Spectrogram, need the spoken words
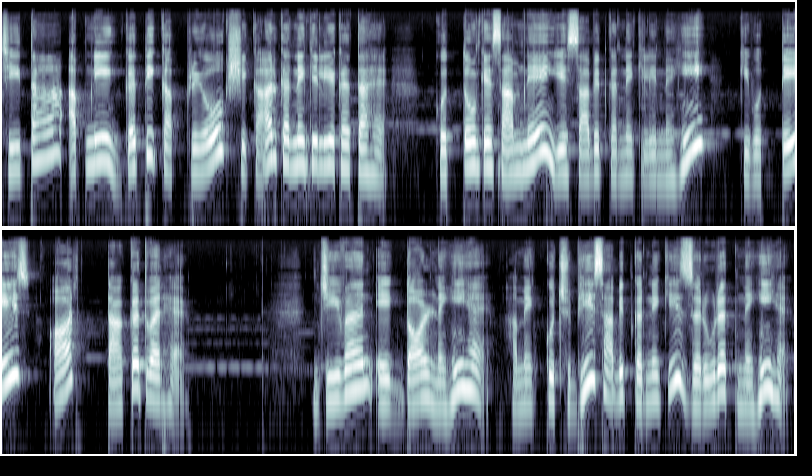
चीता अपनी गति का प्रयोग शिकार करने के लिए करता है। कुत्तों के सामने ये साबित करने के लिए नहीं कि वो तेज और ताकतवर है। जीवन एक दौड़ नहीं है, हमें कुछ भी साबित करने की ज़रूरत नहीं है।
